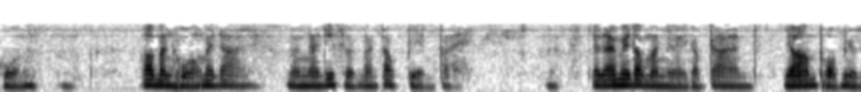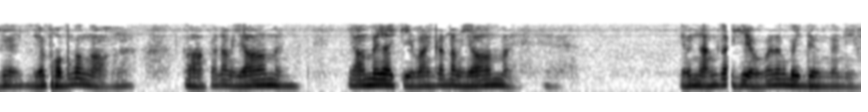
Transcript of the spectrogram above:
หวง เพราะมันหวงไม่ได้ มันในที่สุดมันต้องเปลี่ยนไป จะได้ไม่ต้องมาเหนื่อยกับการย้อมผมอยู่เรื่อยเดี๋ยวผมก็งอกแล้วงอกก็ต้องย้อมมัน ย้อมไม่ได้กี่วันก็ต้องย้อมใหม่เดี๋ยวหนังก็เหี่ยวก็ต้องไปดึงกันอีก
